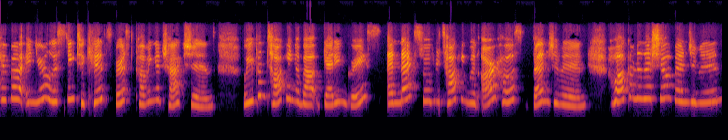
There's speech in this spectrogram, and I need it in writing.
I'm and you're listening to Kids First Coming Attractions. We've been talking about getting grace, and next we'll be talking with our host, Benjamin. Welcome to the show, Benjamin.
